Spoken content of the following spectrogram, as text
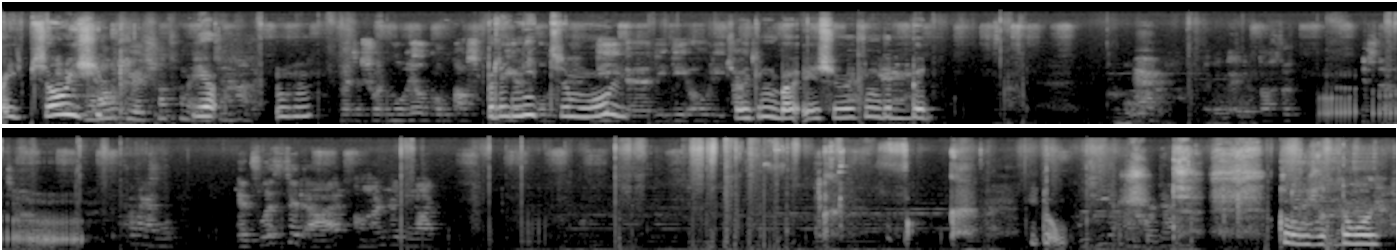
Sorry. je. Ja. Mm -hmm. Met een soort moreel kompas. Breng niet zo mooi. Zo ik een bij zo ik een de bed. Close the door.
